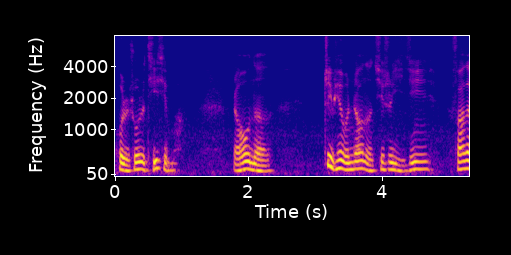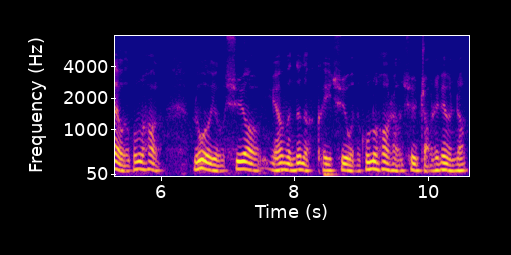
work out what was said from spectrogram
或者说是提醒吧。然后呢，这篇文章呢，其实已经发在我的公众号了。如果有需要原文的呢，可以去我的公众号上去找这篇文章。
